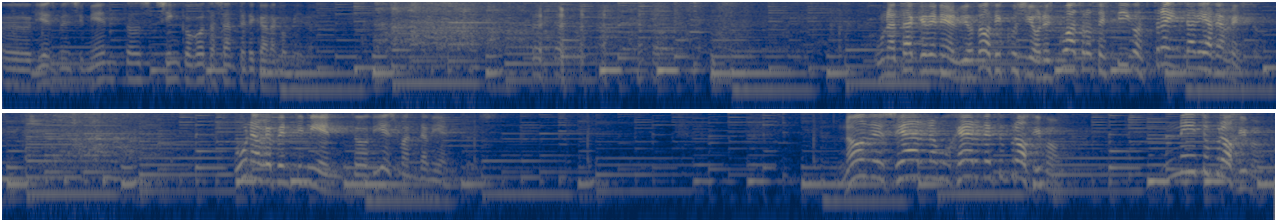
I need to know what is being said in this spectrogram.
eh, 10 vencimientos, 5 gotas antes de cada comida. Un ataque de nervios, dos discusiones, cuatro testigos, 30 días de arresto. Un arrepentimiento, 10 mandamientos. No desear la mujer de tu prójimo, ni tu prójimo.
